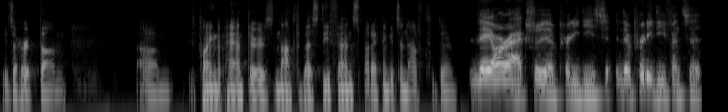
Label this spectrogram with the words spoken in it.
he's a hurt thumb. Um, he's playing the Panthers. Not the best defense, but I think it's enough to. to They are actually a pretty decent. They're pretty defensive.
